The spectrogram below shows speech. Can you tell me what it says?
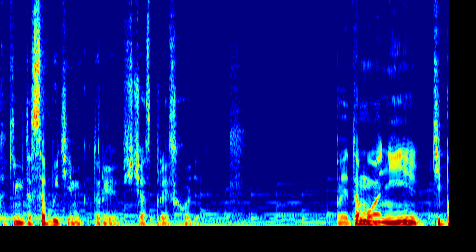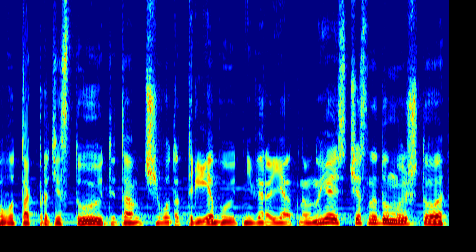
какими-то событиями, которые сейчас происходят. Поэтому они типа вот так протестуют и там чего-то требуют невероятного. Но я, если честно, думаю, что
